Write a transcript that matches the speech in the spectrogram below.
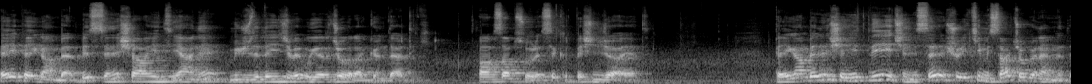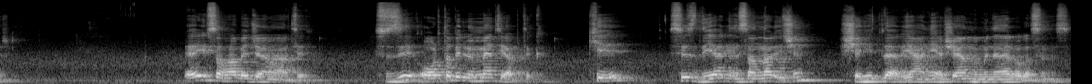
Ey peygamber biz seni şahit yani müjdeleyici ve uyarıcı olarak gönderdik. Ahzab suresi 45. ayet. Peygamberin şehitliği için ise şu iki misal çok önemlidir. Ey sahabe cemaati! Sizi orta bir ümmet yaptık ki siz diğer insanlar için şehitler yani yaşayan numuneler olasınız.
